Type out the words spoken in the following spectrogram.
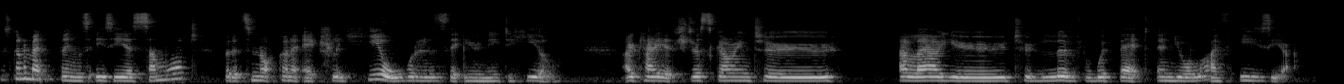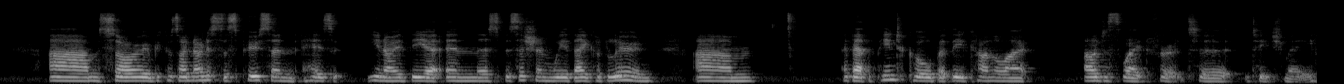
it's going to make things easier somewhat, but it's not going to actually heal what it is that you need to heal. Okay, it's just going to allow you to live with that in your life easier. Um, so because I noticed this person has, you know, they're in this position where they could learn um, about the pentacle, but they're kind of like, I'll just wait for it to teach me.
